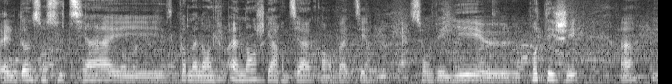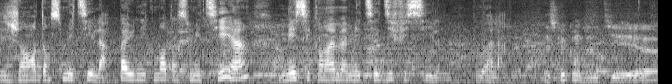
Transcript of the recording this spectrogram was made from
elle donne son soutien et comme un ange, gardien, quand on va dire, surveiller, protéger hein, les gens dans ce métier-là. Pas uniquement dans ce métier, hein, mais c'est quand même un métier difficile. Voilà. Est-ce que quand vous étiez. euh,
